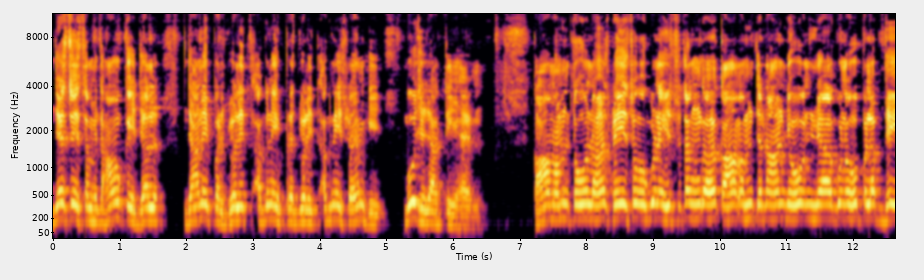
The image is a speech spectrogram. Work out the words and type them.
जैसे संविधाओं के जल जाने पर ज्वलित अग्नि प्रज्वलित अग्नि स्वयं ही बूझ जाती है। कामम तो न स्वेशो गुण संग कामम च नान्योन्य गुणोपलब्धि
